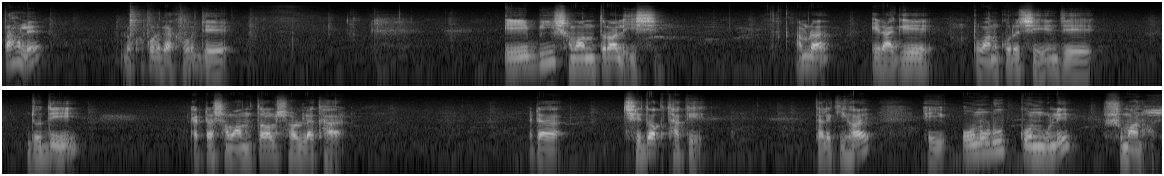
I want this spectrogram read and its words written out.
তাহলে লক্ষ্য করে দেখো যে এ বি সমান্তরাল ইসি আমরা এর আগে প্রমাণ করেছি যে যদি একটা সমান্তরাল সরলেখার এটা ছেদক থাকে, তাহলে কি হয়? এই অনুরূপ কোণগুলি সমান হয়।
